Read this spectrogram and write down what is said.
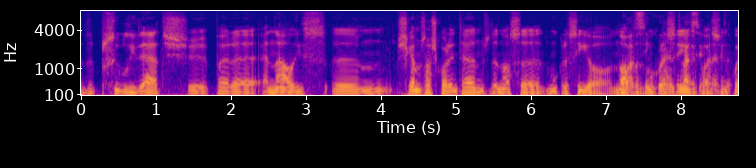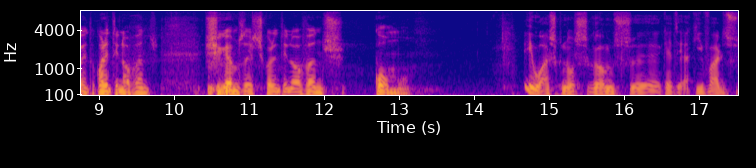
de possibilidades eh, para análise, eh, chegamos aos 40 anos da nossa democracia, ou nova quase democracia, 50, quase, 50. quase 50, 49 anos. Chegamos a estes 49 anos como? Eu acho que nós chegamos, eh, quer dizer, aqui vários,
